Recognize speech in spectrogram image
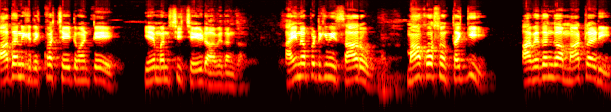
ఆదానికి రిక్వెస్ట్ చేయటం అంటే ఏ మనిషి చేయడు ఆ విధంగా. అయినప్పటికీ సారు మా కోసం తగ్గి ఆ విధంగా మాట్లాడి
